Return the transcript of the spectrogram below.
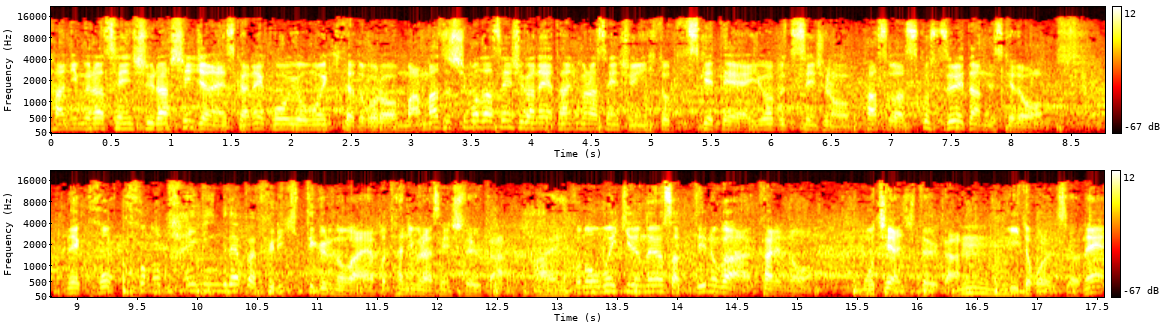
谷村選手らしいんじゃないですかね、こういう思い切ったところ、まあ、まず下田選手がね谷村選手に1つつけて岩渕選手のパスは少しずれたんですけど、ね、ここのタイミングでやっぱり振り切ってくるのがやっぱ谷村選手というか、はい。この思い切りの良さっていうのが彼の持ち味というか、うんいいところですよね。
